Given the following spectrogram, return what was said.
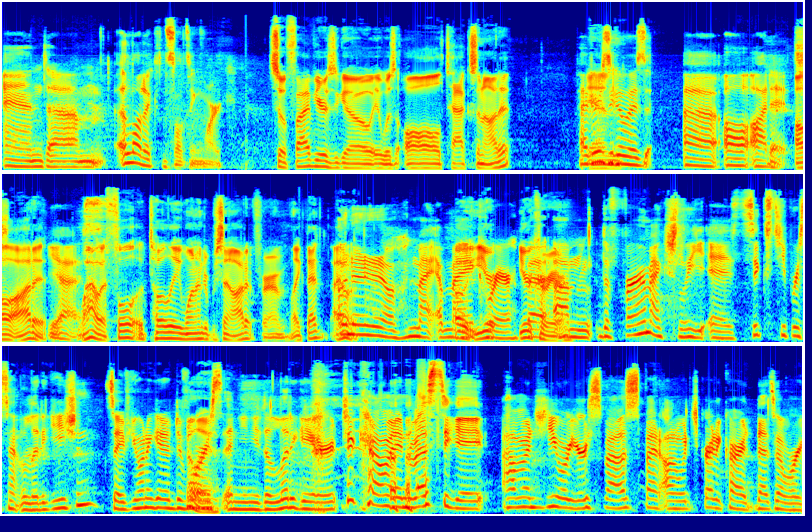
and um, a lot of consulting work. So five years ago, it was all tax and audit, Five years ago was uh, all audit. all audit. Yeah. Wow, a full, totally one hundred percent audit firm like that. I Oh don't, no no no! My my Oh, your- career. your But, career. Um, the firm actually is sixty percent litigation. So if you want to get a divorce and you need a litigator to come and investigate how much you or your spouse spent on which credit card, that's what we're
